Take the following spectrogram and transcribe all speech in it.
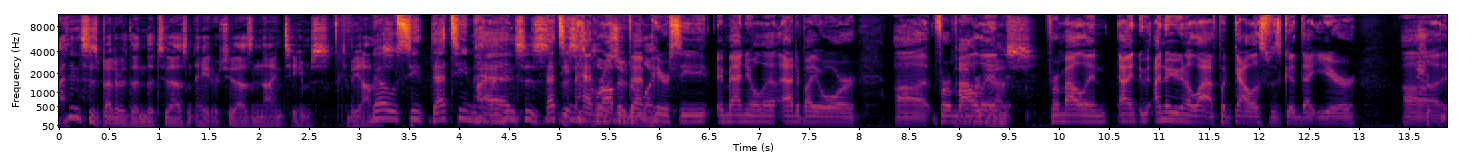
I think this is better than the 2008 or 2009 teams. To be honest, No, see that team had is- that team had Robin van like- Persie, Emmanuel Adebayor, uh, Vermaelen. Fabregas. Vermaelen. I, I know you're going to laugh, but Gallas was good that year. Uh,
